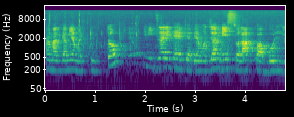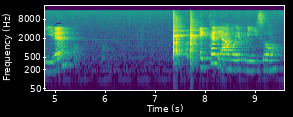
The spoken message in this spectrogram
Amalgamiamo il tutto. Per ottimizzare i tempi abbiamo già messo l'acqua a bollire e caliamo il riso.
